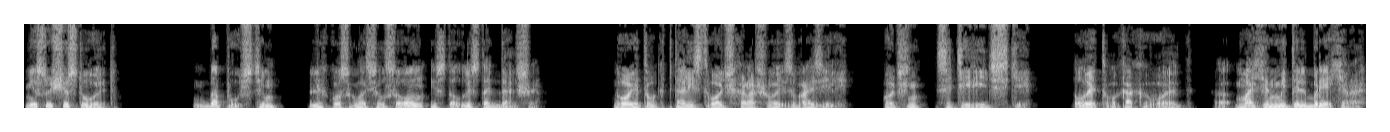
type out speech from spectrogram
не существует. — Допустим, — легко согласился он и стал листать дальше. — У этого капиталиста очень хорошо изобразили. Очень сатирически. У этого, как его, э, Махин Миттельбрехера.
